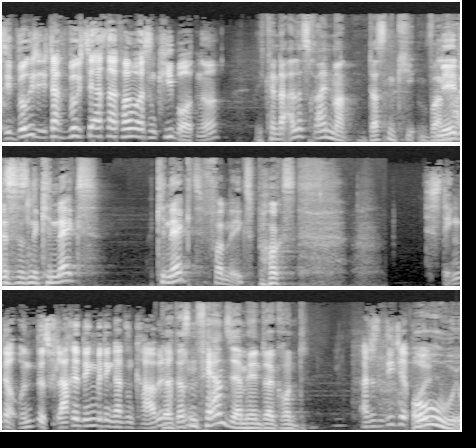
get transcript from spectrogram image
Sieht wirklich, ich dachte wirklich zuerst nach vorne, was ein Keyboard, ne? Ich kann da alles reinmachen. Das ist ein Key Nee, das ist eine Kinect. Kinect von Xbox. Das Ding da unten, das flache Ding mit den ganzen Kabeln. das, nach das ist ein? Fernseher im Hintergrund. Ah, das ist ein DJ-Pult. Oh,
